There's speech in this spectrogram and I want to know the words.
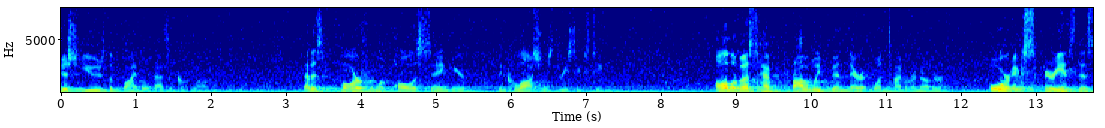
just use the Bible as a club. That is far from what Paul is saying here in Colossians 3:16. All of us have probably been there at one time or another, or experienced this.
